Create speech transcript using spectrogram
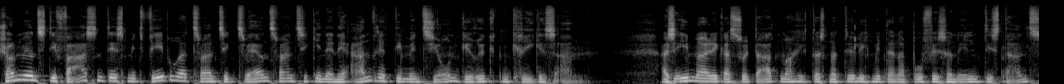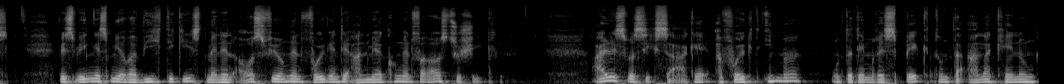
Schauen wir uns die Phasen des mit Februar 2022 in eine andere Dimension gerückten Krieges an. Als ehemaliger Soldat mache ich das natürlich mit einer professionellen Distanz, weswegen es mir aber wichtig ist, meinen Ausführungen folgende Anmerkungen vorauszuschicken. Alles, was ich sage, erfolgt immer unter dem Respekt und der Anerkennung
